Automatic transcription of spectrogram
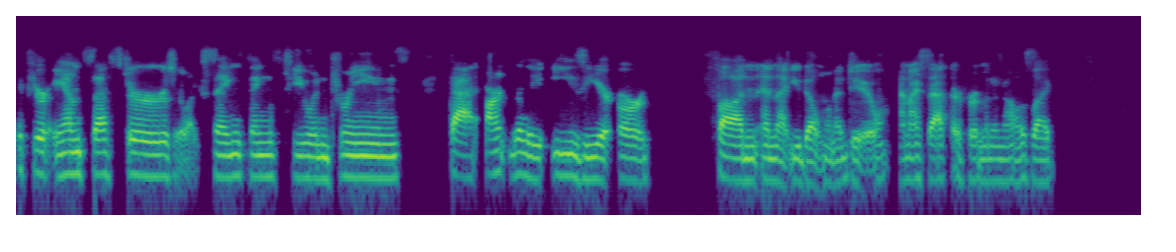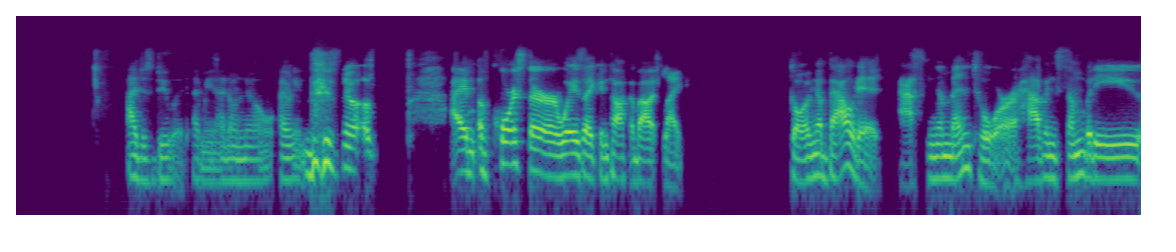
if your ancestors are like saying things to you in dreams that aren't really easy or, or fun and that you don't want to do?" And I sat there for a minute and I was like, "I just do it. I mean, I don't know. I mean, there's no. I of course there are ways I can talk about like going about it asking a mentor, having somebody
